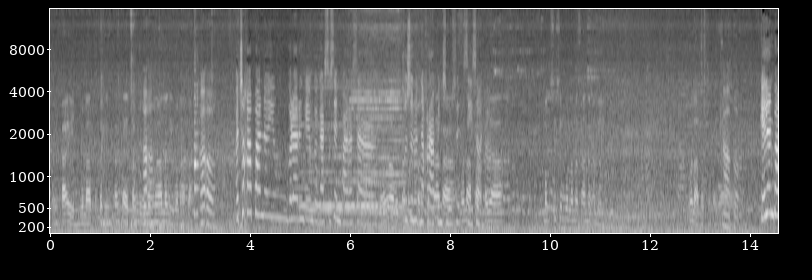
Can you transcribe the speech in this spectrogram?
kung kain, wala pa kaming pangkain, pang ulam Oo. nga lang eh, wala pa. oo. At saka paano yung wala rin kayong gagastusin para sa Wala Susunod na pang- cropping wala pa, susi- wala pa. season, oh. Kaya magsisimula na sana kami. Wala pa po kaya. Opo. Kailan ba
